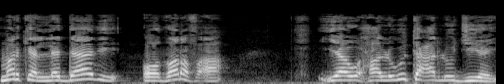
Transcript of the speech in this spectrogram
Marka ladaadii oo daraf ah yaa waxaa lagu tacalujiyey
